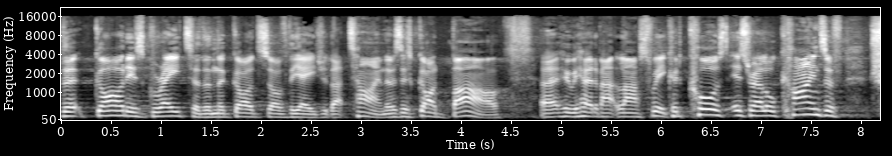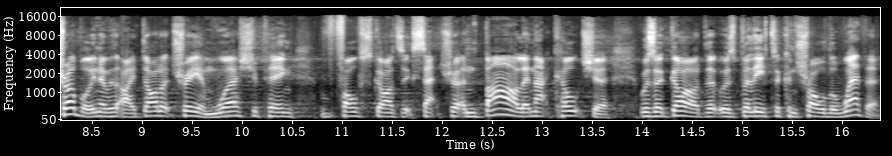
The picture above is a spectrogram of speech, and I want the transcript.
that God is greater than the gods of the age at that time. There was this god Baal, uh, who we heard about last week, had caused Israel all kinds of trouble, you know, with idolatry and worshipping false gods, etc. And Baal in that culture was a god that was believed to control the weather.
